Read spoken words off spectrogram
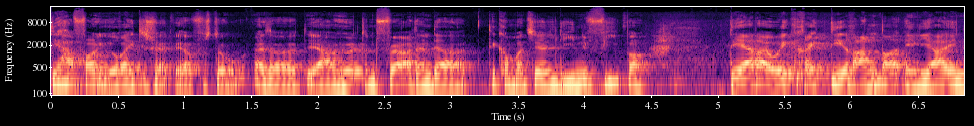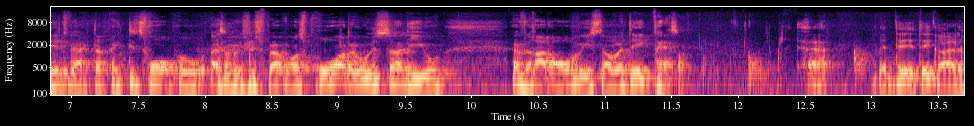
Det har folk jo rigtig svært ved at forstå. Altså, jeg har hørt den før, den der, det kommer til at ligne fiber. Det er der jo ikke rigtig andre end jeg i netværk, der rigtig tror på. Altså, hvis vi spørger vores brugere derude, så er de jo er ret overbevist om, at det ikke passer. Ja, men det, det gør det.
